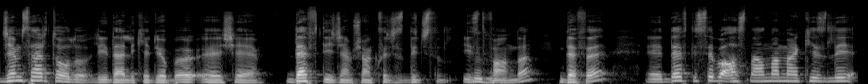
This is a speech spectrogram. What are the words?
Cem Sertoğlu liderlik ediyor bu e, şeye. DEF diyeceğim şu an kısacası Digital East. Fund'a. DEF'e. E, DEF ise bu aslında Alman merkezli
